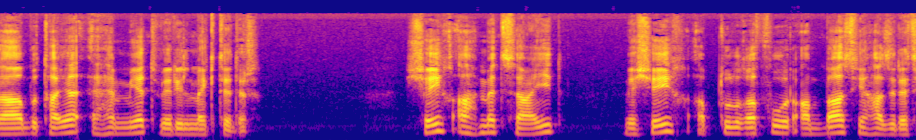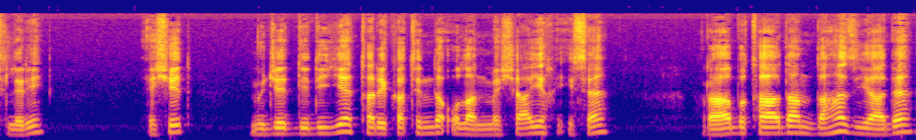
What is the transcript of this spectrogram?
rabıtaya ehemmiyet verilmektedir. Şeyh Ahmet Said ve Şeyh Abdülgafur Abbasi Hazretleri, eşit Müceddidiye tarikatında olan meşayih ise, rabıtadan daha ziyade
